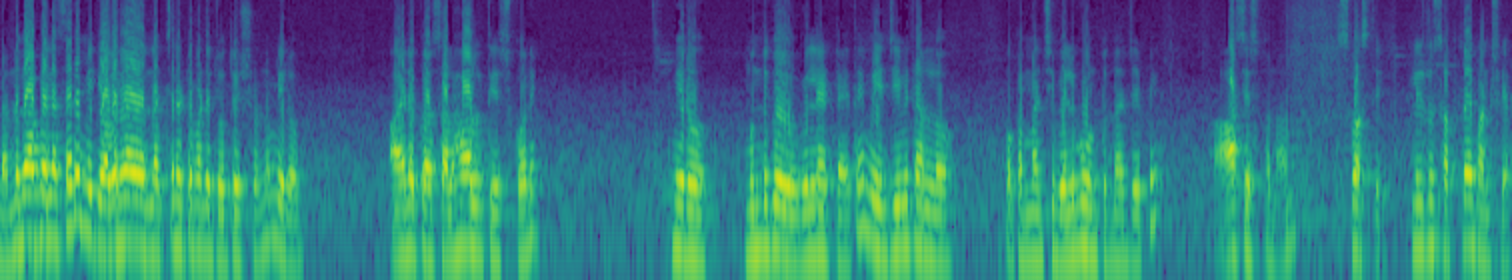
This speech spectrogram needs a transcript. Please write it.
నన్ను కాకపోయినా సరే మీకు ఎవరైనా నచ్చినటువంటి జ్యోతిష్యుడిని మీరు ఆయన యొక్క సలహాలు తీసుకొని మీరు ముందుకు వెళ్ళినట్లయితే మీ జీవితంలో ఒక మంచి వెలుగు ఉంటుందని చెప్పి ఆశిస్తున్నాను. స్వస్తి. Please to subscribe and share.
